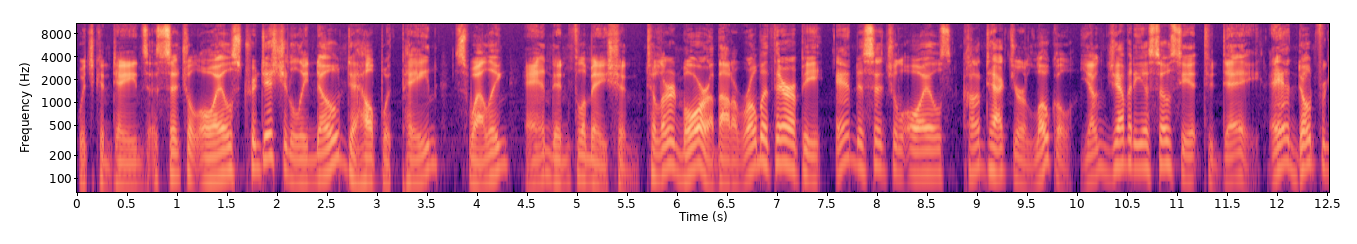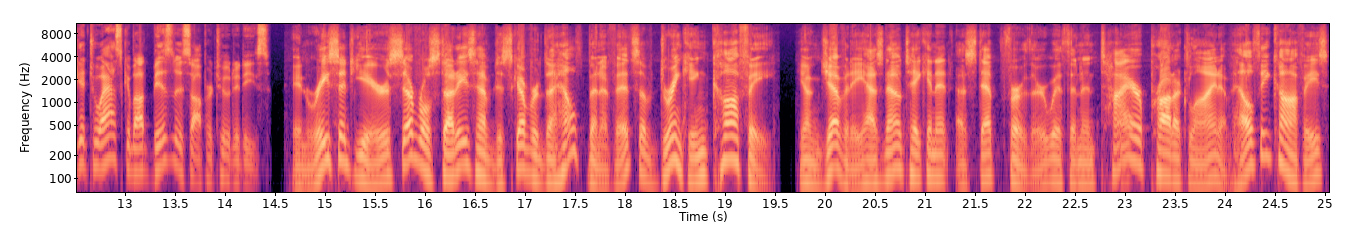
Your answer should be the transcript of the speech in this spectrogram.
which contains essential oils traditionally known to help with pain, swelling, and inflammation. To learn more about aromatherapy and essential oils, contact your local Youngevity associate today. And don't forget to ask about business opportunities. In recent years, several studies have discovered the health benefits of drinking coffee. Youngevity has now taken it a step further with an entire product line of healthy coffees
